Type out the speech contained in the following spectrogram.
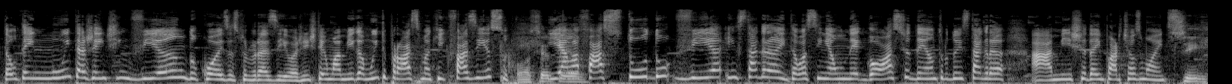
Então tem muita gente enviando coisas pro Brasil. A gente tem uma amiga muito próxima aqui que faz isso. Com certeza. E ela faz tudo via Instagram. Então, assim, é um negócio dentro do Instagram. A Michi da Importe aos Montes. Sim.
